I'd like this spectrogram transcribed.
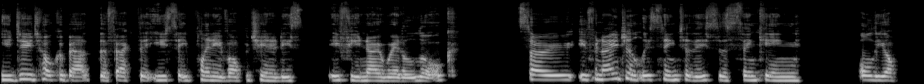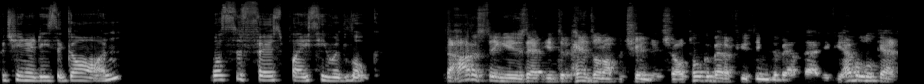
you do talk about the fact that you see plenty of opportunities if you know where to look. So, if an agent listening to this is thinking all the opportunities are gone, what's the first place he would look? The hardest thing is that it depends on opportunities. So, I'll talk about a few things about that. If you have a look at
